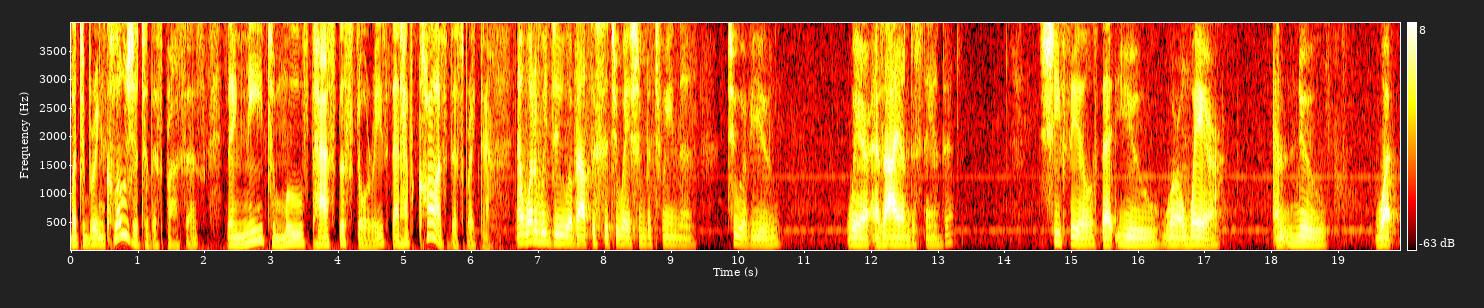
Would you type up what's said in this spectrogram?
But to bring closure to this process, they need to move past the stories that have caused this breakdown. Now, what do we do about the situation between the two of you, where, as I understand it, she feels that you were aware and knew what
